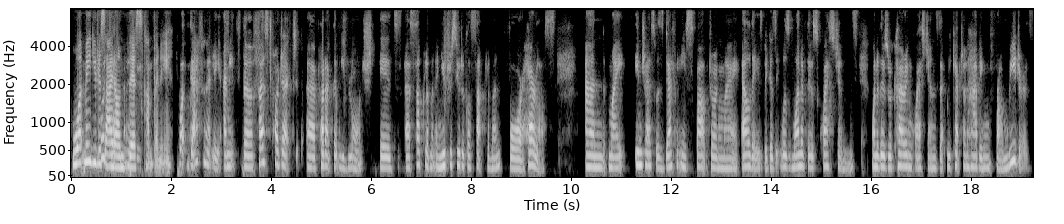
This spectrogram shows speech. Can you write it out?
what made you decide well, on this company? Well, definitely. I mean, the first project uh, product that we've launched is a supplement, a nutraceutical supplement for hair loss. And my interest was definitely sparked during my Elle days because it was one of those questions, one of those recurring questions that we kept on having from readers.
